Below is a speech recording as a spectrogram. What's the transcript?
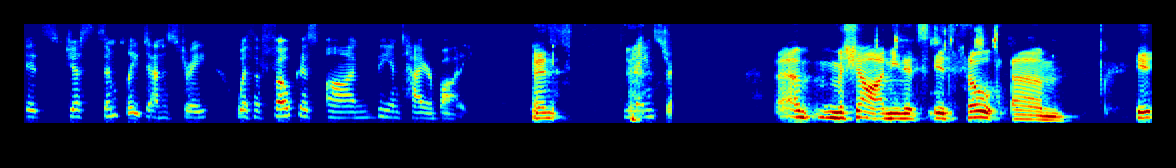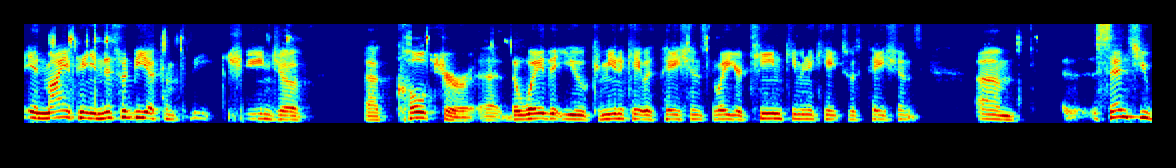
It's just simply dentistry with a focus on the entire body. And mainstream. Um, Michelle, I mean, it's it's so. Um, in, my opinion, this would be a complete change of uh, culture, uh, the way that you communicate with patients, the way your team communicates with patients. Um, since you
